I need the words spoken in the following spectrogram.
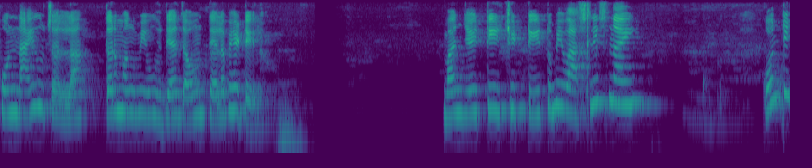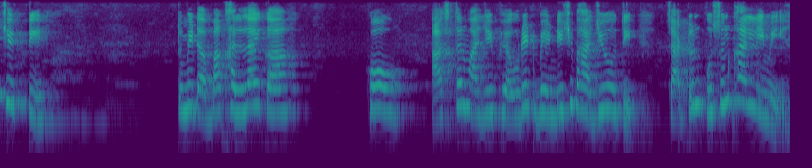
फोन नाही उचलला तर मग मी उद्या जाऊन त्याला भेटेल. म्हणजे ती चिठ्ठी तुम्ही वाचलीच नाही? कोणती चिठ्ठी? तुम्ही डबा खाल्लाय का? हो आज तर माझी फेवरेट भेंडीची भाजी होती. चाटून पुसून खाल्ली मी.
